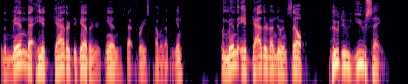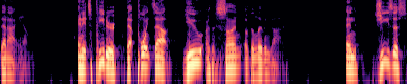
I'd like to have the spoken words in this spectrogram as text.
the men that he had gathered together, again, there's that phrase coming up again, the men that he had gathered unto himself, who do you say that I am? And it's Peter that points out, You are the Son of the living God. And Jesus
